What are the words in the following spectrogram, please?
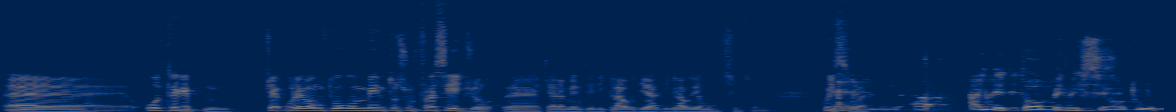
eh, oltre che... Cioè, voleva un tuo commento sul fraseggio, eh, chiaramente, di Claudia, di Claudia Muzio, insomma. Questo è. Ah, Hai detto benissimo tu,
